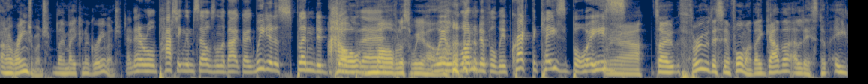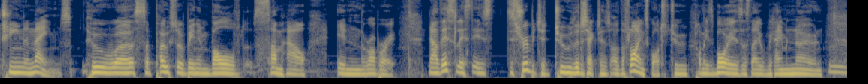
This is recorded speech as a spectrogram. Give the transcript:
an arrangement. They make an agreement. and they're all patting themselves on the back, going, "We did a splendid job How there. marvelous we are! We're wonderful. We've cracked the case, boys." Yeah. So through this informer, they gather a list of 18 names who were supposed to have been involved somehow in the robbery. Now, this list is distributed to the detectives of the flying squad, to Tommy's boys as they became known. Hmm.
